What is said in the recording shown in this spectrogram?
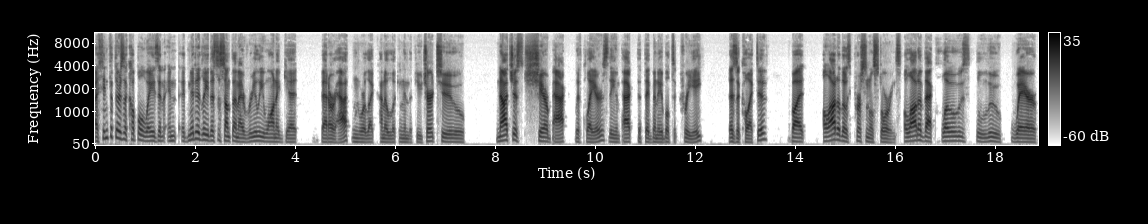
I think that there's a couple ways, and, and admittedly, this is something I really want to get better at, and we're like kind of looking in the future to not just share back with players the impact that they've been able to create as a collective, but a lot of those personal stories, a lot of that closed loop where,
